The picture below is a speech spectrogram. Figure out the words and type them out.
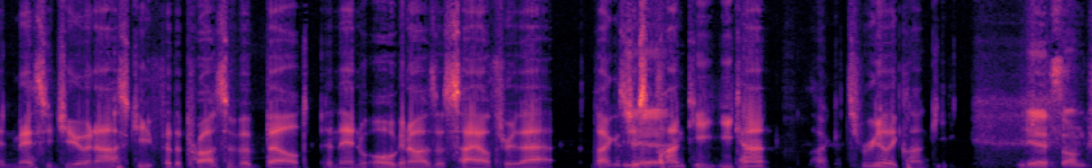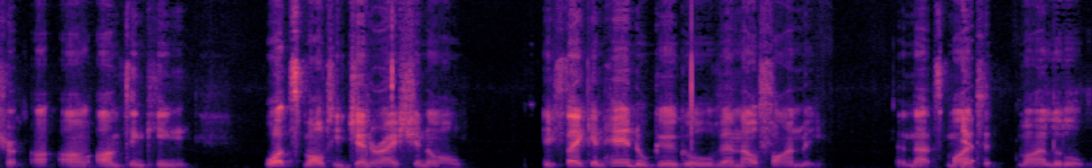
and message you and ask you for the price of a belt and then organise a sale through that. Like it's just Yeah. clunky. You can't. Like it's really clunky. Yeah, so I'm tr- I- I'm I'm thinking, what's multi generational? If they can handle Google, then they'll find me, and that's my Yeah. t- my little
